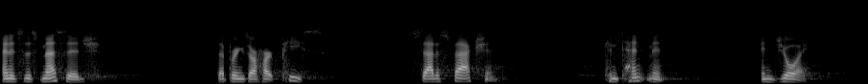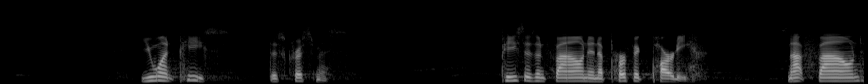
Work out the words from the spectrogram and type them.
And it's this message that brings our heart peace, satisfaction, contentment, and joy. You want peace this Christmas. Peace isn't found in a perfect party. It's not found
